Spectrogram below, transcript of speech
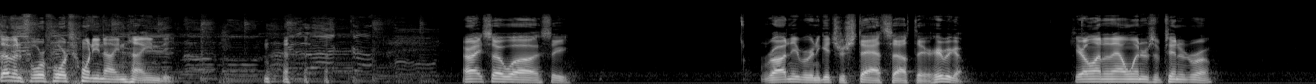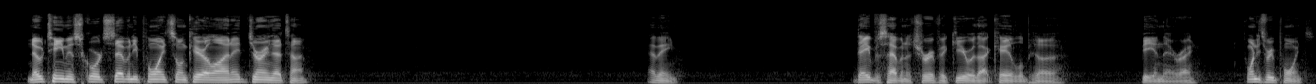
744 2990. All right, so uh, see. Rodney, we're going to get your stats out there. Here we go. Carolina now winners of 10 in a row. No team has scored 70 points on Carolina during that time. I mean, Davis having a terrific year without Caleb uh, being there, right? 23 points.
